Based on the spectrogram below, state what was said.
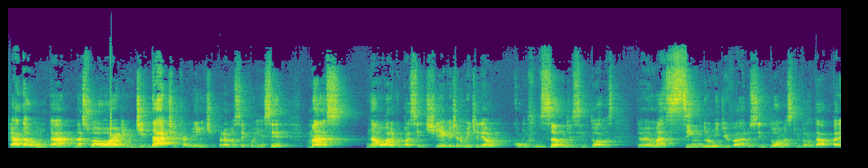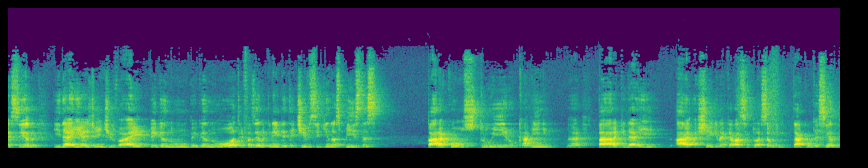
Cada um tá na sua ordem didaticamente para você conhecer. Mas na hora que o paciente chega, geralmente ele é uma conjunção de sintomas. Então é uma síndrome de vários sintomas que vão estar tá aparecendo e daí a gente vai pegando um, pegando o outro e fazendo que nem detetive, seguindo as pistas para construir o caminho, né? para que daí chegue naquela situação que está acontecendo.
